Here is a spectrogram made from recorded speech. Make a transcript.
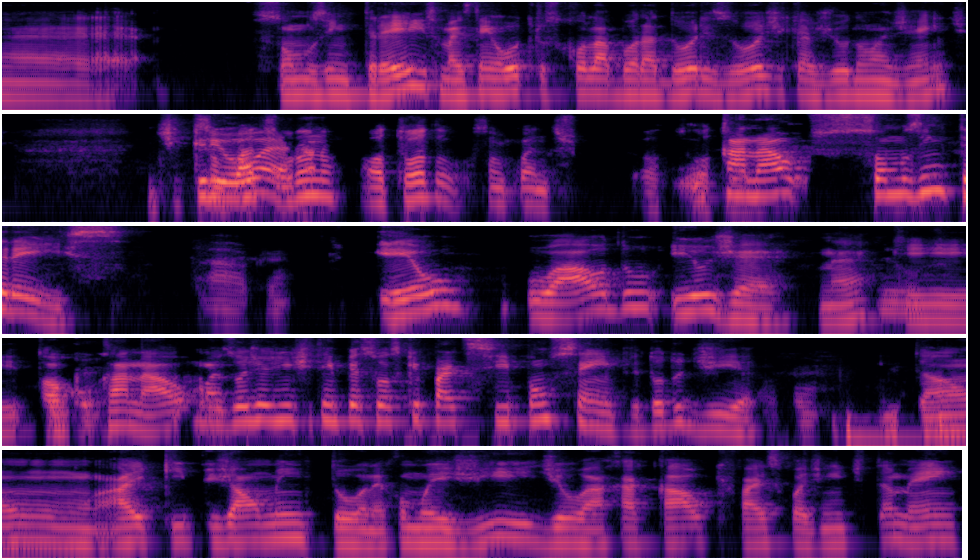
É, somos em três, mas tem outros colaboradores hoje que ajudam a gente. A gente criou. São quantos, Bruno? Ao todo, são quantos? Ao, ao o canal somos em três. Ah, ok. Eu, o Aldo e o Gé, né? Que toca o canal, mas hoje a gente tem pessoas que participam sempre, todo dia. Okay. Então a equipe já aumentou, né? Como o Egídio, a Cacau, que faz com a gente também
